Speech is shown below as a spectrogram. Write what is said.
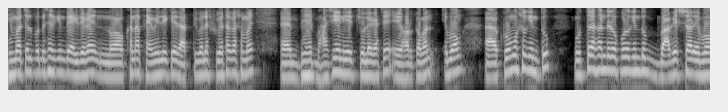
হিমাচল প্রদেশের কিন্তু এক জায়গায় নখানা ফ্যামিলিকে রাত্রিবেলা শুয়ে থাকার সময় ভাসিয়ে নিয়ে চলে গেছে এই হরকামান এবং ক্রমশ কিন্তু উত্তরাখণ্ডের ওপরও কিন্তু বাগেশ্বর এবং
